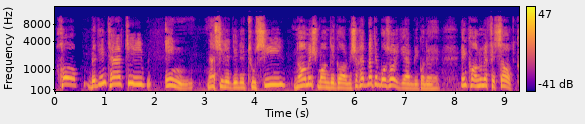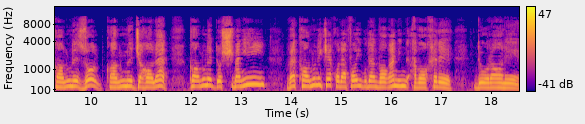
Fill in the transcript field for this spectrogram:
خب بدین ترتیب این نصیر دین توسی نامش ماندگار میشه. خدمت بزرگی هم می‌کنه. این کانون فساد کانون ظلم کانون جهالت کانون دشمنی و کانونی که خلفایی بودن واقعا این اواخر دوران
